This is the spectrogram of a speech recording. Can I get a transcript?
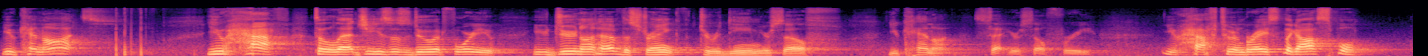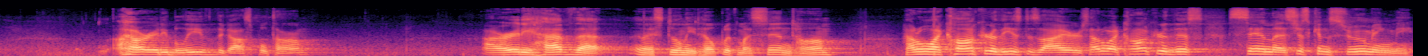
You cannot. You have to let Jesus do it for you. You do not have the strength to redeem yourself. You cannot set yourself free. You have to embrace the gospel. I already believe the gospel, Tom. I already have that, and I still need help with my sin, Tom. How do I conquer these desires? How do I conquer this sin that's just consuming me?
